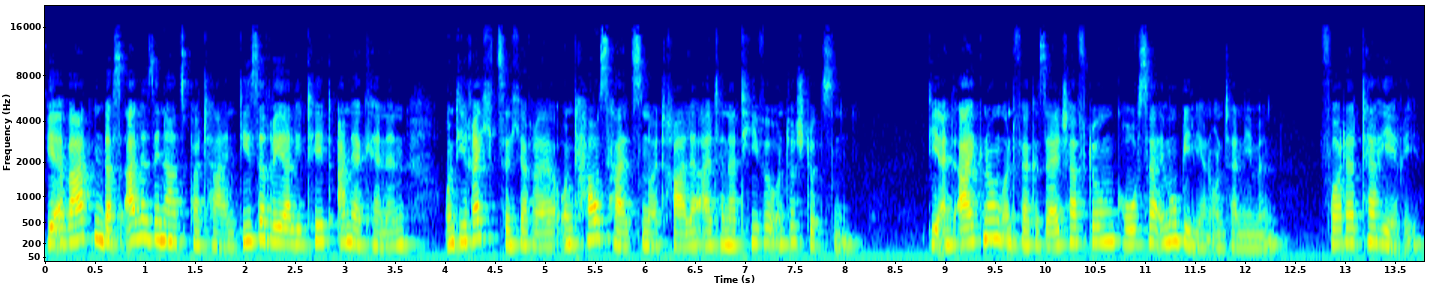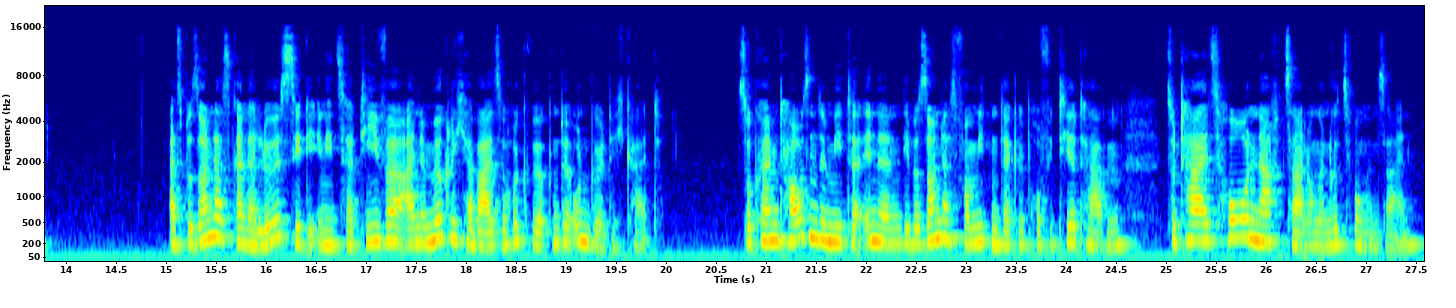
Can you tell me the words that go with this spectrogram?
Wir erwarten, dass alle Senatsparteien diese Realität anerkennen und die rechtssichere und haushaltsneutrale Alternative unterstützen. Die Enteignung und Vergesellschaftung großer Immobilienunternehmen, fordert Taheri. Als besonders skandalös sieht die Initiative eine möglicherweise rückwirkende Ungültigkeit. So können tausende MieterInnen, die besonders vom Mietendeckel profitiert haben, zu teils hohen Nachzahlungen gezwungen sein.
